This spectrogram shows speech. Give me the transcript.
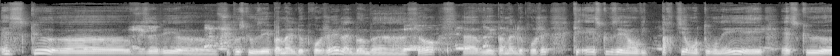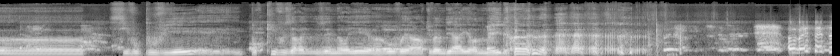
Est-ce que euh, vous avez, euh, je suppose que vous avez pas mal de projets, l'album sort, euh, vous avez pas mal de projets. Est-ce que vous avez envie de partir en tournée et est-ce que si vous pouviez, pour qui vous, aimeriez ouvrir? Alors tu vas me dire Iron Maiden. oh bah ça, ce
